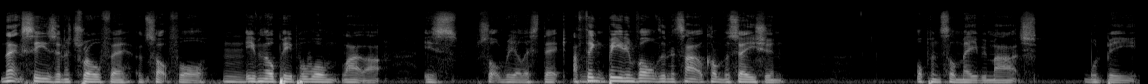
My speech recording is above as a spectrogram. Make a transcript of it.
next season a trophy and top four, even though people won't like that, is sort of realistic. I mm. think being involved in the title conversation up until maybe March would be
